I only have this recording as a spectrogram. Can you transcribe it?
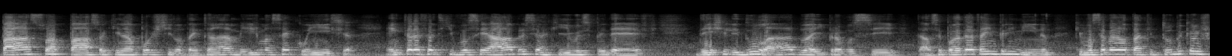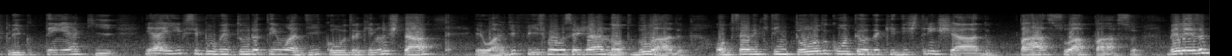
passo a passo aqui na apostila, tá? Então é a mesma sequência. É interessante que você abra esse arquivo, esse PDF, deixe ele do lado aí para você, tá? Você pode até estar imprimindo, que você vai notar que tudo que eu explico tem aqui. E aí, se porventura tem uma dica ou outra que não está, eu acho difícil, mas você já anota do lado. Observe que tem todo o conteúdo aqui destrinchado, passo a passo. Beleza?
